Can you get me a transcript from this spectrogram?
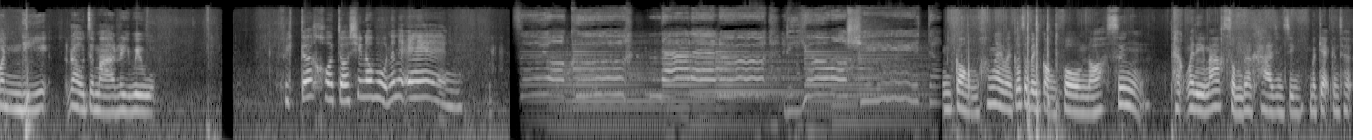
วันนี้เราจะมารีวิวฟิกเกอร์โคโจชิโนบุนั่นเอง ったกล่องข้างในมันก็จะเป็นกล่องโฟมเนาะซึ่งแพ็คมาดีมากสมราคาจริง ๆ มาแกะกันเถอะ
